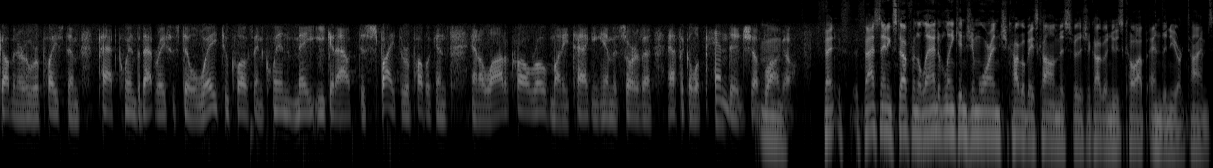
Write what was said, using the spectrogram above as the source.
governor who replaced him, Pat Quinn, but that race is still way too close, and Quinn may eke it out despite the Republicans and a lot of Karl Rove money tagging him as sort of an ethical appendage of Blago. Fa- fascinating stuff from the land of Lincoln. Jim Warren, Chicago based columnist for the Chicago News Co op and the New York Times.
